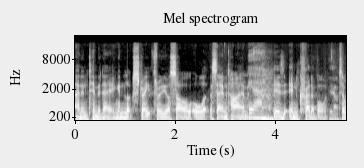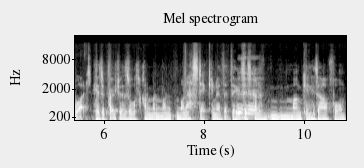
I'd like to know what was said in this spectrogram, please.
and intimidating and look straight through your soul all at the same time Yeah. is incredible Yeah. to watch. His approach was also kind of mon- monastic, you know, that he's this mm-hmm. kind of monk in his art form.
